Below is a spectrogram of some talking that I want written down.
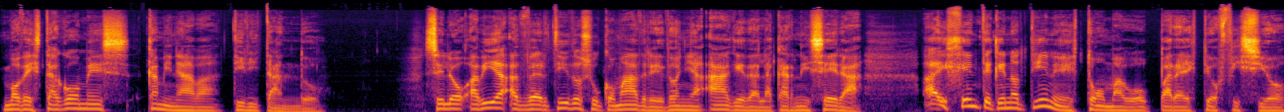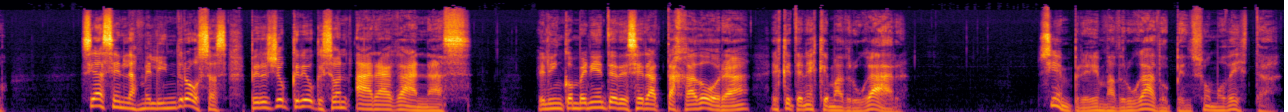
Modesta Gómez caminaba tiritando. Se lo había advertido su comadre, doña Águeda, la carnicera. Hay gente que no tiene estómago para este oficio. Se hacen las melindrosas, pero yo creo que son haraganas. El inconveniente de ser atajadora es que tenés que madrugar. Siempre he madrugado, pensó Modesta.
